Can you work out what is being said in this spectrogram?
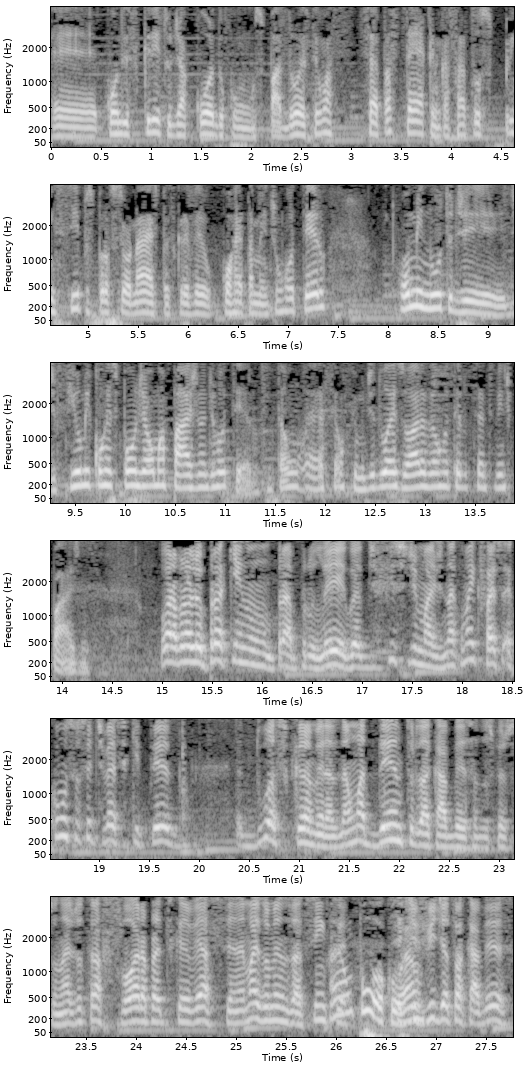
é, quando escrito de acordo com os padrões, tem umas certas técnicas, certos princípios profissionais para escrever corretamente um roteiro. Um minuto de, de filme corresponde a uma página de roteiro. Então, esse é um filme de duas horas, é um roteiro de 120 páginas. Agora, Braulio, para quem não, para o leigo, é difícil de imaginar como é que faz. É como se você tivesse que ter duas câmeras, né? Uma dentro da cabeça dos personagens, outra fora para descrever a cena. É mais ou menos assim que é você, um pouco, você é divide um... a tua cabeça?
